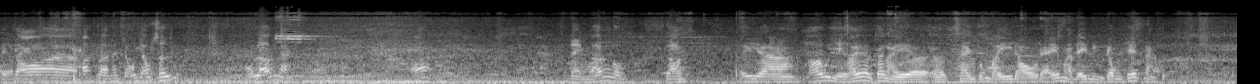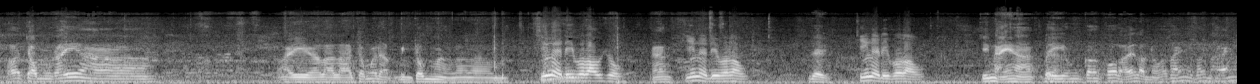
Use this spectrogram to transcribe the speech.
để cho bắt lên ở chỗ dấu xứ. Bộ lớn nè. Đó. Đèn lớn luôn. Rồi. Thì à, đó quý vị thấy cái này à, sang chuẩn bị đồ để mà đi miền Trung tiếp nè. Ở trong cái à, này là là trong cái đợt miền Trung là, là, là chuyến này đi bao lâu chuồng à, chuyến này đi bao lâu? Gì chuyến này đi bao lâu? Chuyến này hả? Đi có có thể làm nửa tháng tới một tháng.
